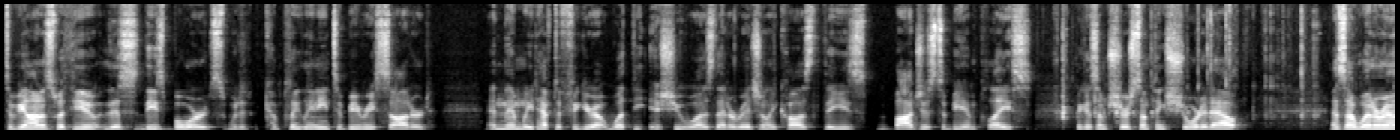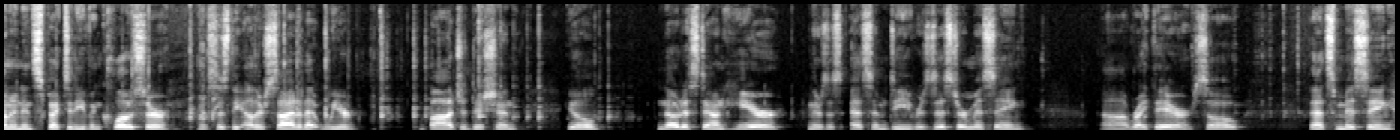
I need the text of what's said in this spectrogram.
to be honest with you, this these boards would completely need to be resoldered. And then we'd have to figure out what the issue was that originally caused these bodges to be in place because I'm sure something shorted out as I went around and inspected even closer, this is the other side of that weird bodge addition. You'll notice down here, there's this SMD resistor missing uh, right there. So that's missing.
